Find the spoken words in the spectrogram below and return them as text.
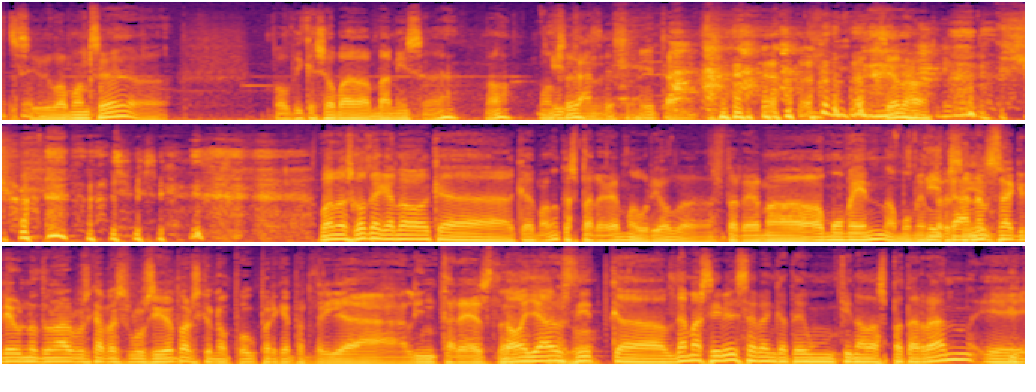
si viu la Montse, eh, vol dir que això va, va a missa, eh? No, Montse? I tant, Sí, sí. i tant. Sí o no? Bueno, escolta, que, no, que, que, bueno, que esperarem, Oriol, esperarem el moment, el moment I precís. tant, em sap greu no donar-vos cap exclusiva, però és que no puc perquè perdria l'interès. de- No, ja us dit que el de Massivell sabem que té un final espaterrant eh,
